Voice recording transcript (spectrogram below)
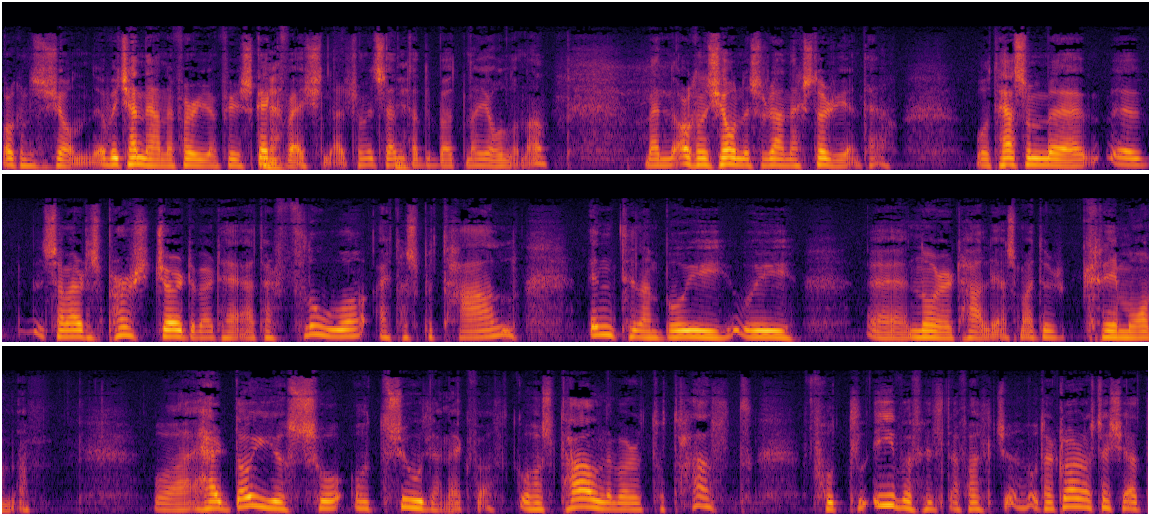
organisasjonen. Og vi kjenner henne før for skrekkversjoner som vi sendte til bøtene i jolene. Men organisasjonen så rann ikke større enn det. Og det som uh, Samaritans Purse gjør det var det at det flo et hospital inn til en by i uh, Nord-Italia som heter Cremona. Og her døy jo så utrolig enn folk. Og hospitalene var totalt fullt iverfyllt av folk. Og det klarer oss ikke at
